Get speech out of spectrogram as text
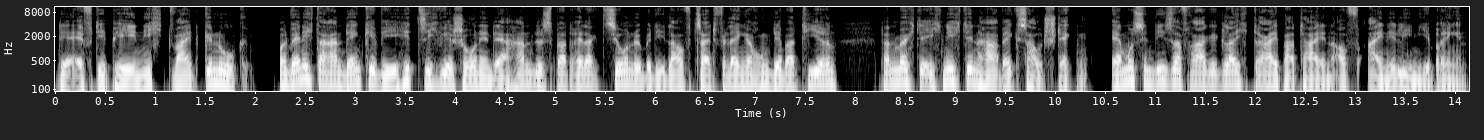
der FDP nicht weit genug. Und wenn ich daran denke, wie hitzig wir schon in der Handelsblatt-Redaktion über die Laufzeitverlängerung debattieren, dann möchte ich nicht in Habecks Haut stecken. Er muss in dieser Frage gleich drei Parteien auf eine Linie bringen.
